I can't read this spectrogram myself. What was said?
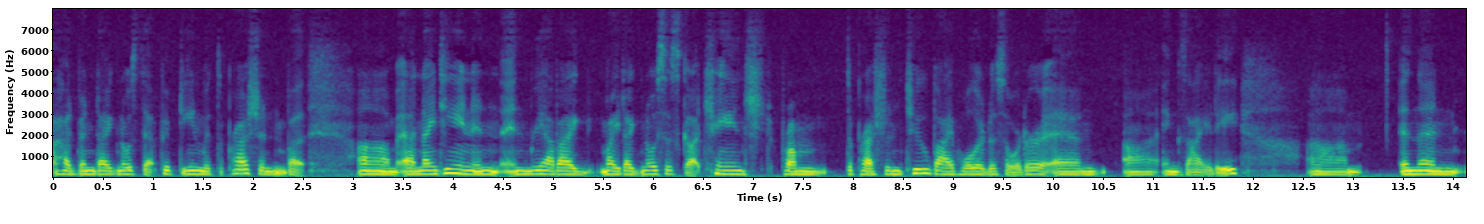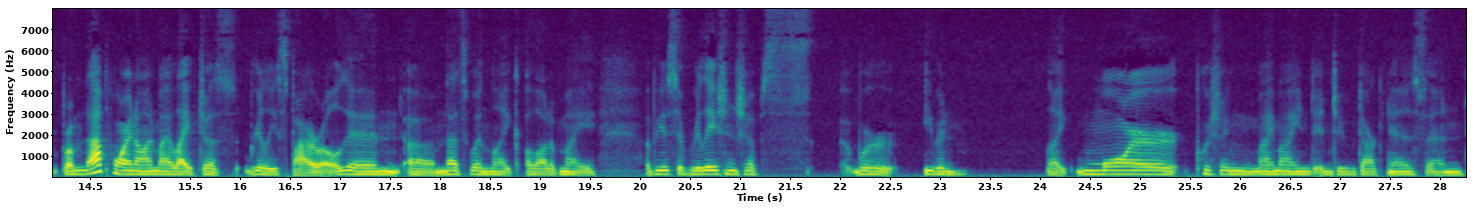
had been diagnosed at 15 with depression, but um, at 19 in, in rehab, I, my diagnosis got changed from depression to bipolar disorder and uh, anxiety. Um, and then from that point on, my life just really spiraled, and um, that's when like a lot of my abusive relationships were even like more pushing my mind into darkness and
